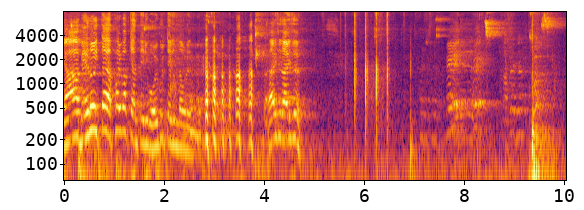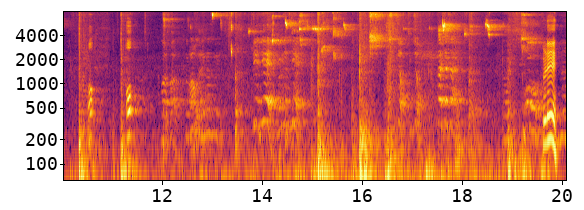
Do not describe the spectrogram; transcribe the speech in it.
야 매너 있다 야 팔밖에 안 때리고 얼굴 때린다 그랬는데 나이스 나이스 어? 어? 분리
